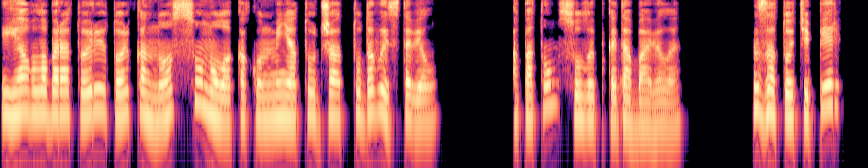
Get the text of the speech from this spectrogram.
Я в лабораторию только нос сунула, как он меня тут же оттуда выставил. А потом с улыбкой добавила. Зато теперь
